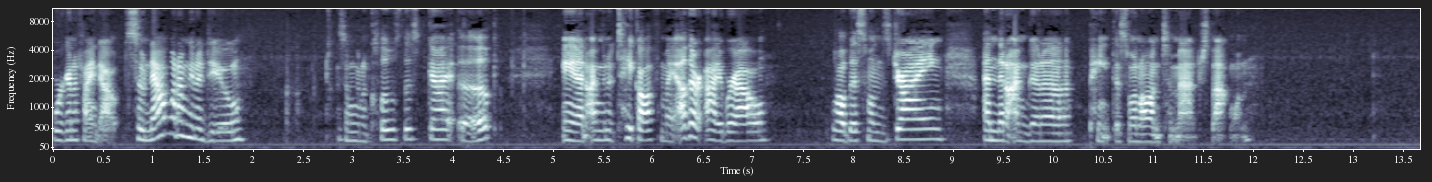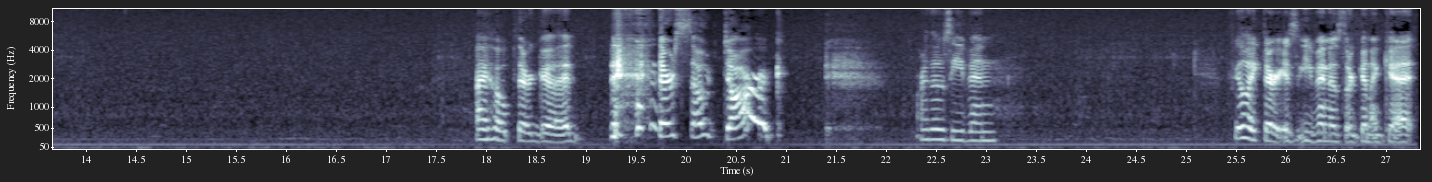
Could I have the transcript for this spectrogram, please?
we're gonna find out. So now what I'm gonna do is I'm gonna close this guy up and I'm gonna take off my other eyebrow while this one's drying and then I'm gonna paint this one on to match that one. I hope they're good. they're so dark. Are those even? I feel like they're as even as they're gonna get.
